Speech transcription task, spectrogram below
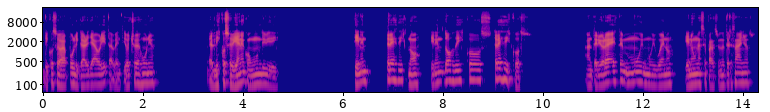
El disco se va a publicar ya ahorita, 28 de junio. El disco se viene con un DVD. Tienen tres discos, no, tienen dos discos, tres discos. Anterior a este, muy, muy bueno. Tiene una separación de tres años.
